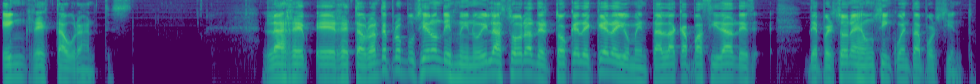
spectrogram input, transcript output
en restaurantes. Los eh, restaurantes propusieron disminuir las horas del toque de queda y aumentar la capacidad de, personas en un 50%.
